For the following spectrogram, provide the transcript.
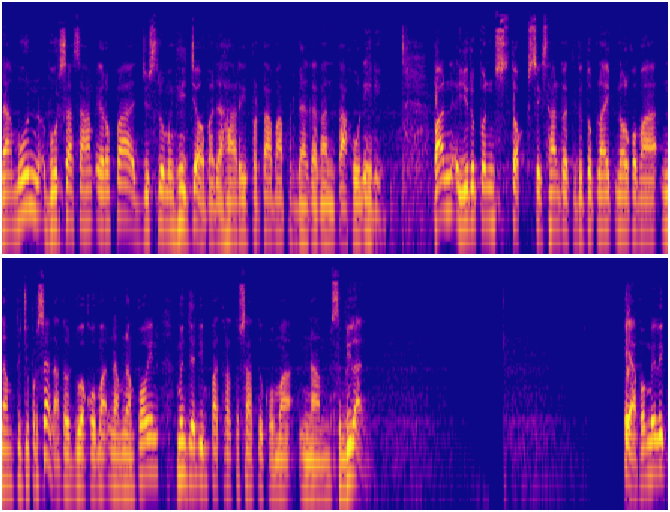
namun bursa saham Eropa justru menghijau pada hari pertama perdagangan tahun ini. Pan European Stock 600 ditutup naik 0,67 persen atau 2,66 poin menjadi 401,69. Ya, pemilik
